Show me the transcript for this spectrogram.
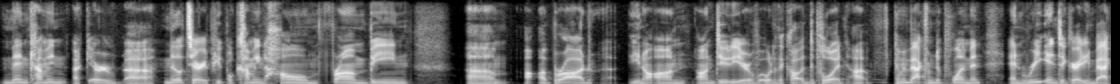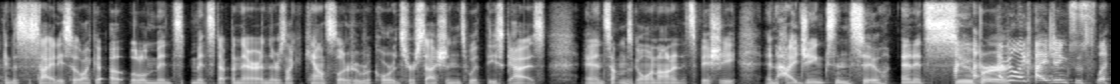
men coming uh, or uh, military people coming home from being um, abroad, uh, you know, on on duty or what do they call it? Deployed, uh, coming back from deployment and reintegrating back into society. So like a, a little mid mid step in there, and there's like a counselor who records her sessions with these guys, and something's going on, and it's fishy, and hijinks ensue, and it's super. I feel like hijinks is like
